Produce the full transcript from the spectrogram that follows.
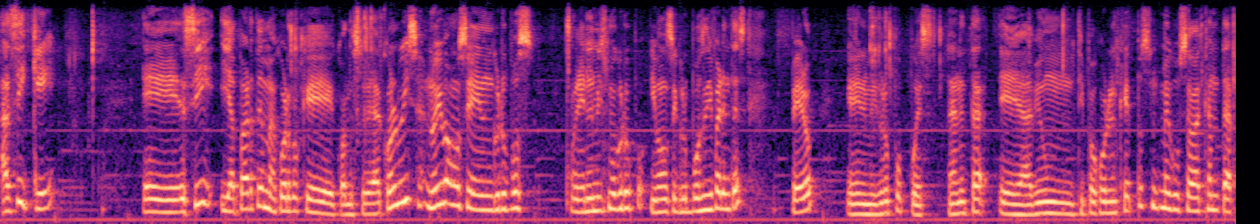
Así que, eh, sí, y aparte me acuerdo que cuando estudiaba con Luis, no íbamos en grupos, en el mismo grupo, íbamos en grupos diferentes, pero en mi grupo, pues, la neta, eh, había un tipo con el que, pues, me gustaba cantar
